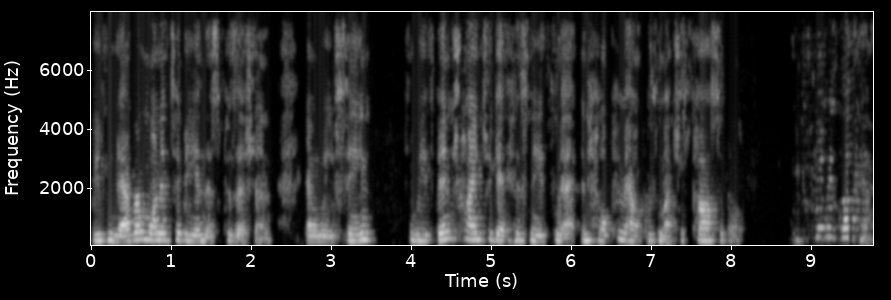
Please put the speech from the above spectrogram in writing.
We've never wanted to be in this position, and we've seen we've been trying to get his needs met and help him out as much as possible him.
